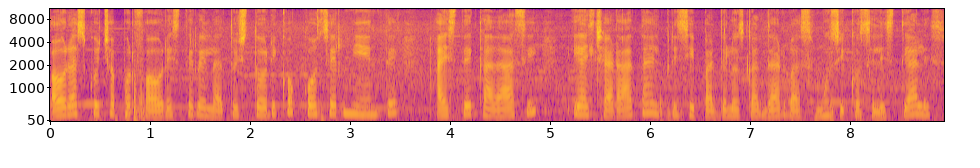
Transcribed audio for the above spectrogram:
Ahora escucha por favor este relato histórico concerniente a este Kadasi y al Charata, el principal de los Gandharvas, músicos celestiales.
